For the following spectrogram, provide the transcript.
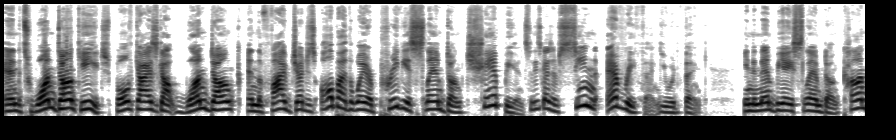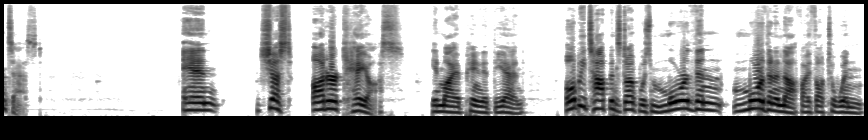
and it's one dunk each. Both guys got one dunk, and the five judges, all by the way, are previous slam dunk champions. So these guys have seen everything, you would think, in an NBA slam dunk contest. And just utter chaos, in my opinion, at the end. Obi Toppin's dunk was more than more than enough, I thought, to win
